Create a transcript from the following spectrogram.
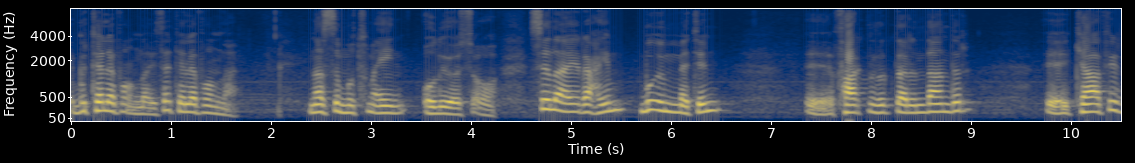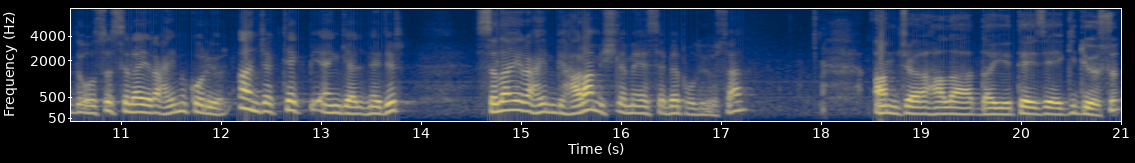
Bu telefonla ise telefonla. Nasıl mutmain oluyorsa o. Sıla-i Rahim bu ümmetin e, farklılıklarındandır. e, kafir de olsa sıla-i rahimi koruyor. Ancak tek bir engel nedir? Sıla-i rahim bir haram işlemeye sebep oluyorsa, amca, hala, dayı, teyzeye gidiyorsun,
